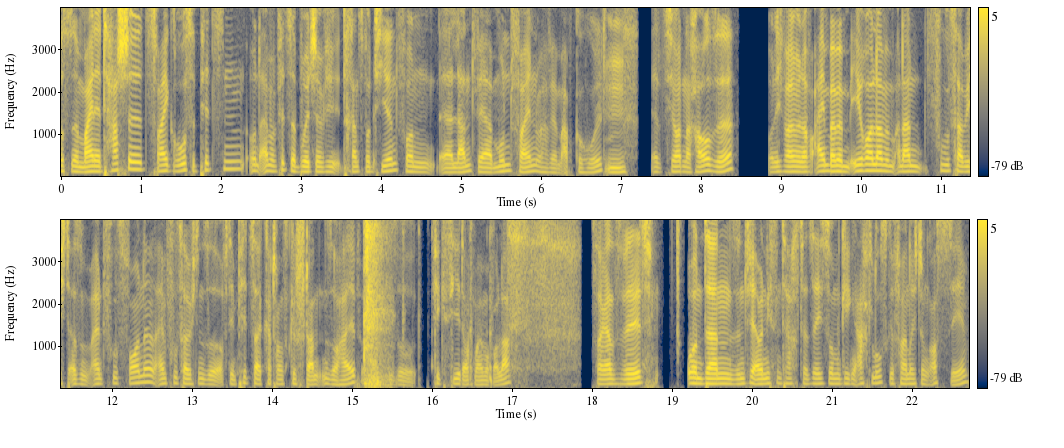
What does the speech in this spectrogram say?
mussten wir meine Tasche, zwei große Pizzen und einmal Pizzabrötchen irgendwie transportieren von äh, Landwehr Mundfein, weil wir haben abgeholt Mhm. jetzt hier nach Hause und ich war dann auf einem Bein mit dem E-Roller, mit dem anderen Fuß habe ich, also mit einem Fuß vorne, einem Fuß habe ich dann so auf den Pizzakartons gestanden, so halb, und so fixiert auf meinem Roller. Das war ganz wild. Und dann sind wir am nächsten Tag tatsächlich so um gegen 8 losgefahren Richtung Ostsee.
